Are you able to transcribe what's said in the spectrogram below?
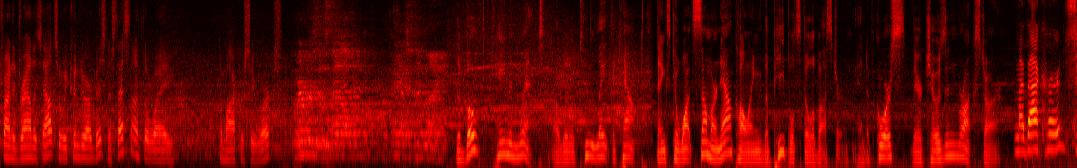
trying to drown us out so we couldn't do our business. That's not the way democracy works. The vote came and went, a little too late to count, thanks to what some are now calling the people's filibuster, and of course, their chosen rock star. My back hurts,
